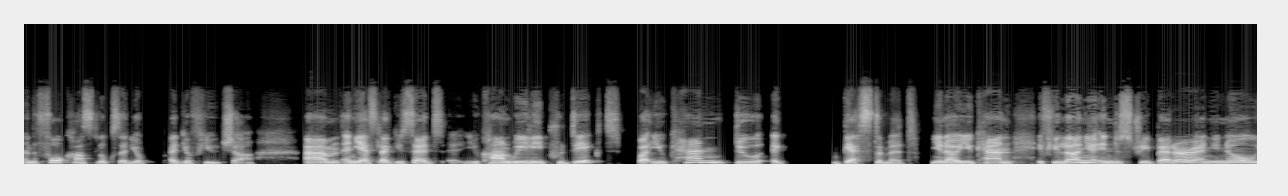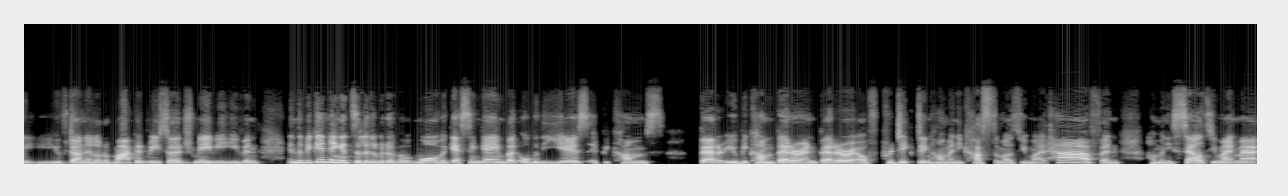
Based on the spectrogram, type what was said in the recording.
And the forecast looks at your at your future. Um, and yes, like you said, you can't really predict, but you can do a guesstimate. You know you can if you learn your industry better and you know you've done a lot of market research maybe even in the beginning it's a little bit of a, more of a guessing game but over the years it becomes better you become better and better of predicting how many customers you might have and how many sales you might ma-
